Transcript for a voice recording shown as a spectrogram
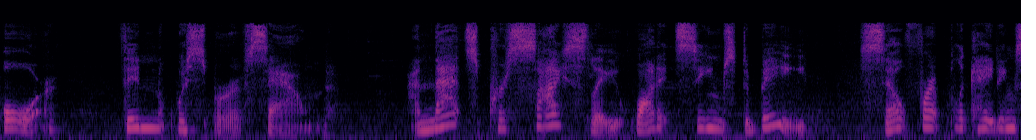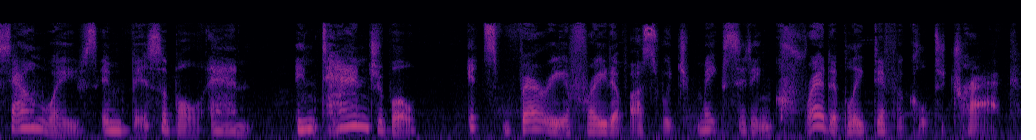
or Thin Whisper of Sound. And that's precisely what it seems to be self replicating sound waves, invisible and intangible. It's very afraid of us, which makes it incredibly difficult to track.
